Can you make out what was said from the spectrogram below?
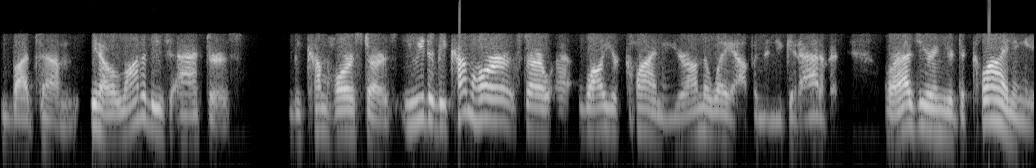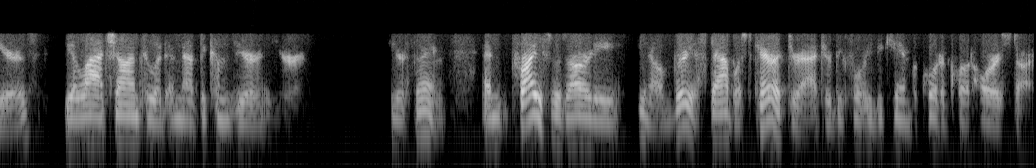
But um, you know, a lot of these actors become horror stars. You either become horror star uh, while you're climbing, you're on the way up, and then you get out of it, or as you're in your declining years, you latch onto it, and that becomes your your your thing. And Price was already, you know, a very established character actor before he became a quote unquote horror star.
